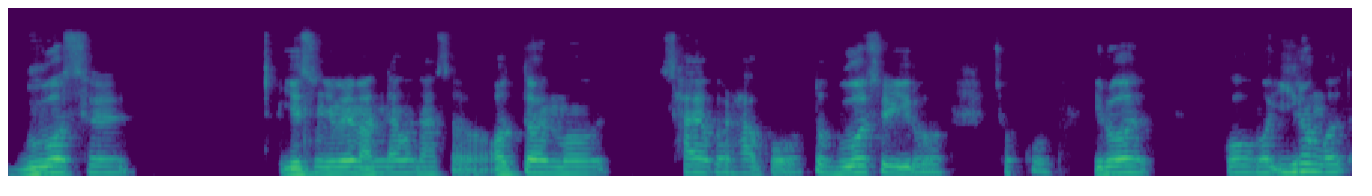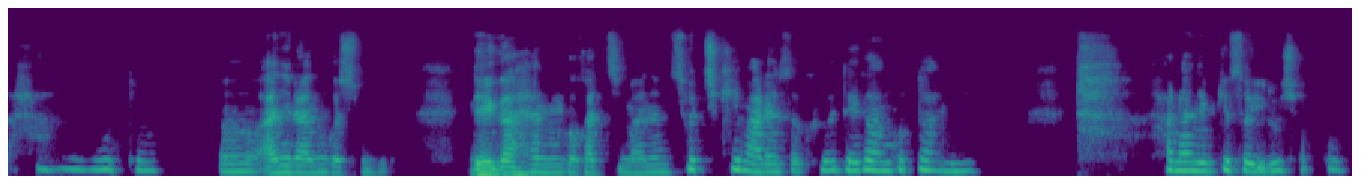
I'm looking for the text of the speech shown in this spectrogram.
무엇을 예수님을 만나고 나서 어떤 뭐 사역을 하고 또 무엇을 이루어졌고 이루었고 뭐 이런 것 아무것도 어, 아니라는 것입니다. 내가 한 것 같지만은 솔직히 말해서 그거 내가 한 것도 아니에요. 다 하나님께서 이루셨고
